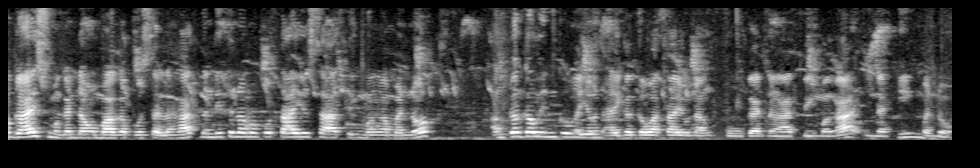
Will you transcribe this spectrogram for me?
Guys, magandang umaga po sa lahat. Nandito naman po tayo sa ating mga manok. Ang gagawin ko ngayon ay gagawa tayo ng pugad ng ating mga inahing manok.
